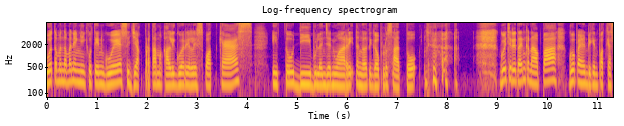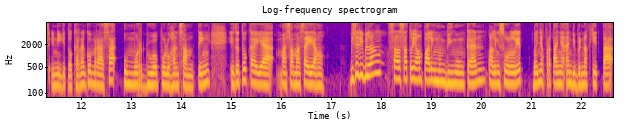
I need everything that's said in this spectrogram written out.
Buat teman-teman yang ngikutin gue sejak pertama kali gue rilis podcast itu di bulan Januari tanggal 31. gue ceritain kenapa gue pengen bikin podcast ini gitu karena gue merasa umur 20-an something itu tuh kayak masa-masa yang bisa dibilang salah satu yang paling membingungkan, paling sulit, banyak pertanyaan di benak kita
